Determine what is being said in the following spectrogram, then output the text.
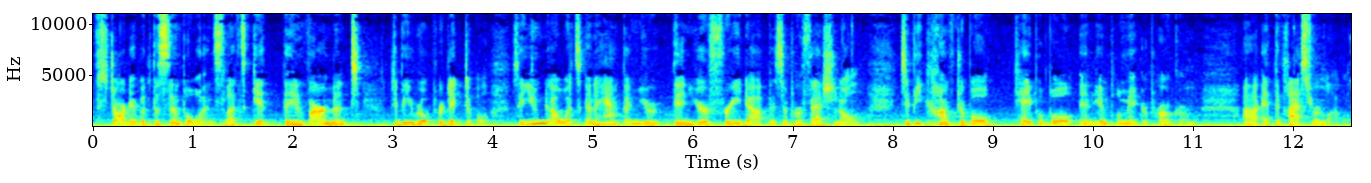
started with the simple ones. Let's get the environment to be real predictable. So you know what's going to happen. You're, then you're freed up as a professional to be comfortable, capable, and implement your program uh, at the classroom level.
